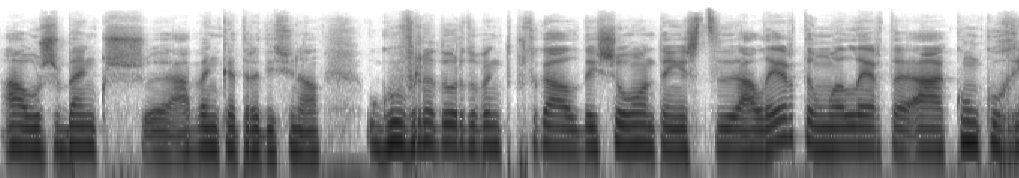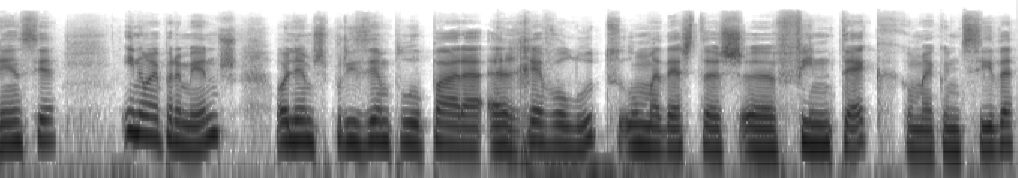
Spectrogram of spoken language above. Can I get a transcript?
aos bancos, à banca tradicional. O governador do Banco de Portugal deixou ontem este alerta, um alerta à concorrência e não é para menos. Olhamos, por exemplo, para a Revolut, uma destas uh, fintech, como é conhecida,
